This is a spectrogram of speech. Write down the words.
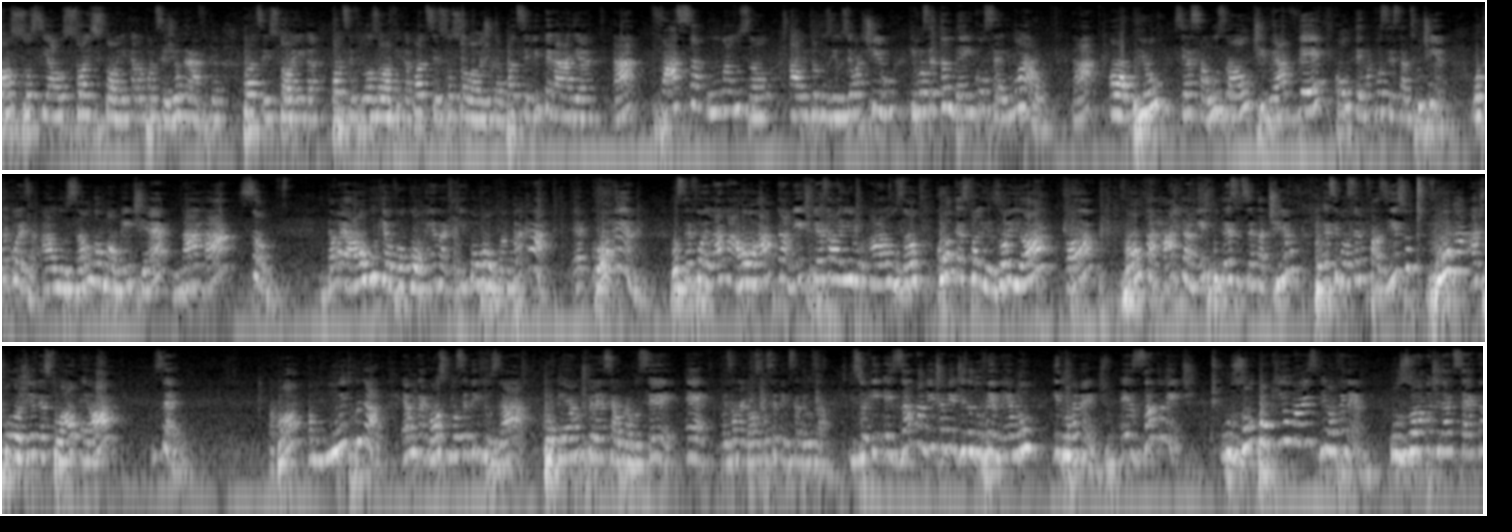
só social, só histórica, ela pode ser geográfica, pode ser histórica, pode ser filosófica, pode ser sociológica, pode ser literária, tá? Faça uma alusão ao introduzir o seu artigo, que você também consegue moral, tá? Óbvio, se essa alusão tiver a ver com o tema que você está discutindo. Outra coisa, a alusão normalmente é narração. Então é algo que eu vou correndo aqui estou voltando para cá. É correndo. Você foi lá, narrou rapidamente, fez a, alusão, contextualizou e ó, ó, volta rapidamente para o texto dissertativo, porque se você não faz isso, fuga a tipologia textual é ó, zero. Tá bom? Então, muito cuidado. É um negócio que você tem que usar porque é um diferencial para você? É, mas é um negócio que você tem que saber usar. Isso aqui é exatamente a medida do veneno e do remédio. É exatamente. Usou um pouquinho mais, virou veneno. Usou a quantidade certa,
